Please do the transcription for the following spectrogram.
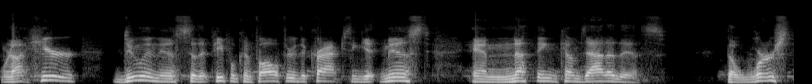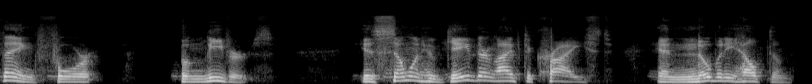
We're not here doing this so that people can fall through the cracks and get missed and nothing comes out of this. The worst thing for believers is someone who gave their life to Christ and nobody helped them.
